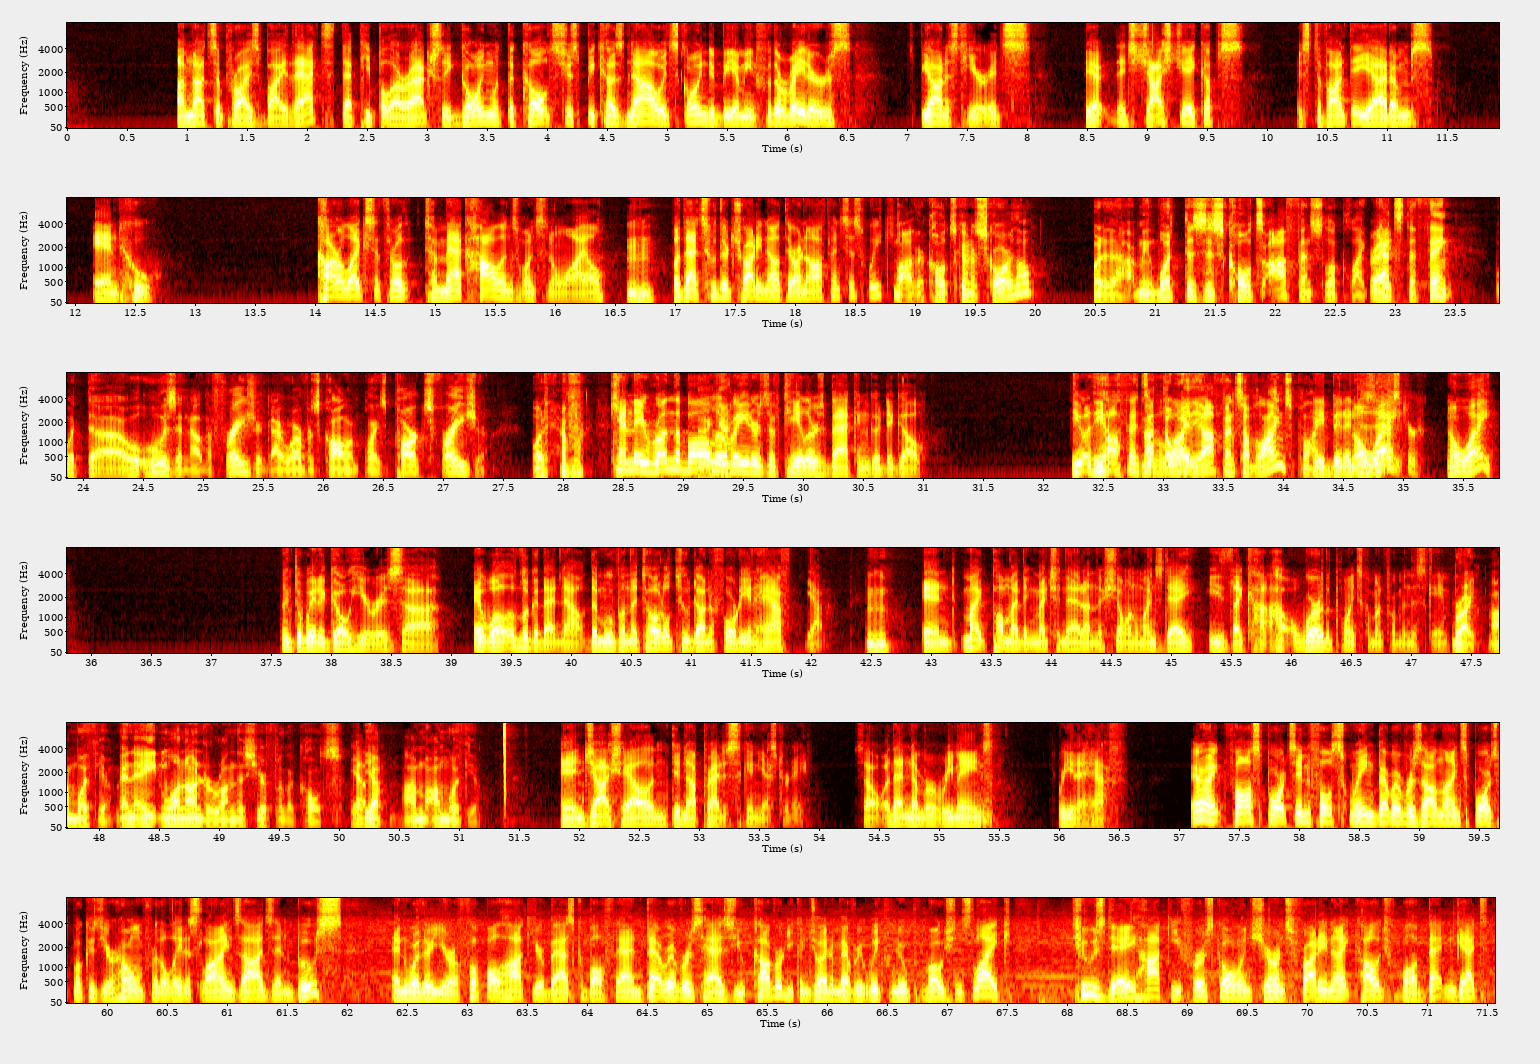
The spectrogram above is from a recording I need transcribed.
I'm not surprised by that. That people are actually going with the Colts just because now it's going to be. I mean, for the Raiders, let's be honest here. It's it's Josh Jacobs, it's Davante Adams, and who? Carr likes to throw to Mack Hollins once in a while, Mm-hmm. but that's who they're trotting out there on offense this week. Well, are the Colts going to score though? What they- I mean, what does this Colts offense look like? Right. That's the thing. With uh, who is it now? The Frazier guy, whoever's calling plays, Parks Frazier, whatever. Can they run the ball? The Raiders if Taylor's back and good to go. The the offensive Not the way the offensive line's playing. They've been a no disaster. Way. No way. I think the way to go here is, uh, well, look at that now. The move on the total, two down to 40 and a half. Yeah. Mhm. And Mike Palm, I think, mentioned that on the show on Wednesday. He's like, how, where are the points coming from in this game? Right, I'm with you. And eight and one under run this year for the Colts. Yep. Yep, I'm I'm with you. And Josh Allen did not practice again yesterday. So that number remains three and a half. All right, fall sports in full swing. Bet Rivers Online Sportsbook is your home for the latest lines, odds, and boosts. And whether you're a football, hockey, or basketball fan, Bet Rivers has you covered. You can join them every week for new promotions like Tuesday, hockey first goal insurance, Friday night, college football bet and get,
